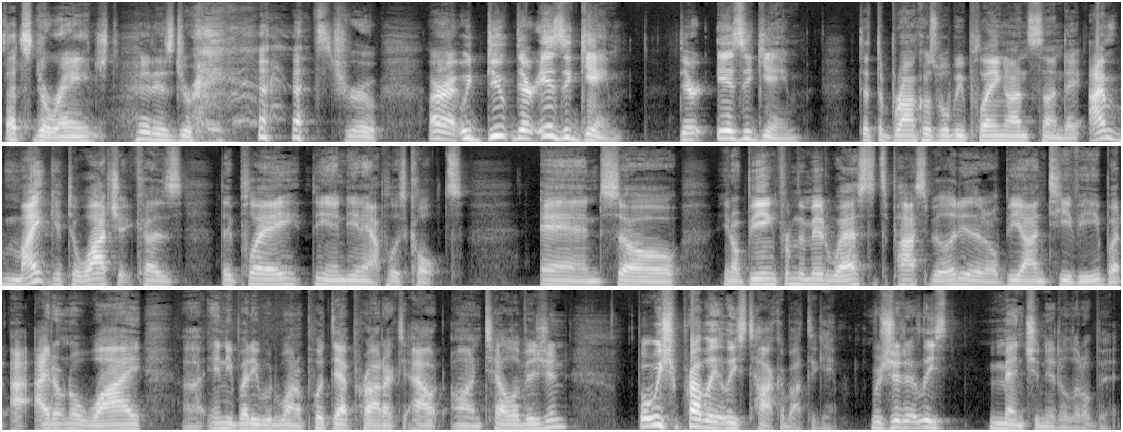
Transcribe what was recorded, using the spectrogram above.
That's deranged. It is deranged. That's true. All right, we do. There is a game. There is a game that the Broncos will be playing on Sunday. I might get to watch it because they play the Indianapolis Colts, and so you know, being from the Midwest, it's a possibility that it'll be on TV. But I, I don't know why uh, anybody would want to put that product out on television. But we should probably at least talk about the game. We should at least mention it a little bit.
